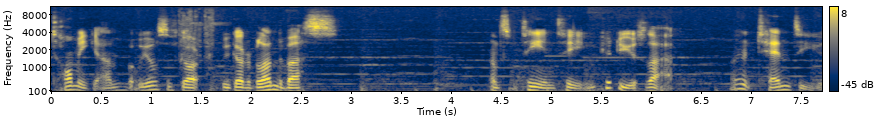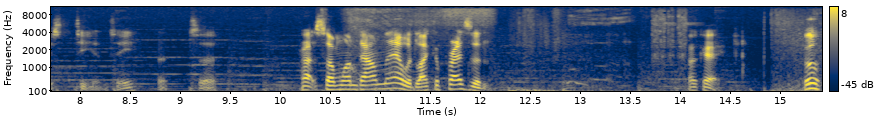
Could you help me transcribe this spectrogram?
Tommy gun, but we also have got we've got a blunderbuss and some TNT. We could use that. I don't tend to use the TNT, but uh, perhaps someone down there would like a present. Okay. Oh!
